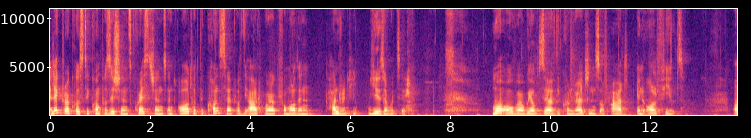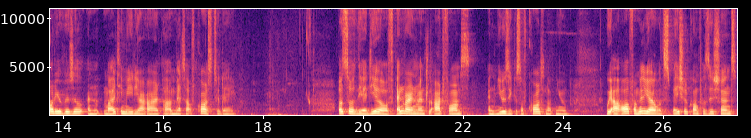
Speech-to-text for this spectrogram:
Electroacoustic compositions questioned and altered the concept of the artwork for more than 100 years, I would say. Moreover, we observe the convergence of art in all fields. Audiovisual and multimedia art are a matter of course today. Also, the idea of environmental art forms and music is, of course, not new. We are all familiar with spatial compositions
